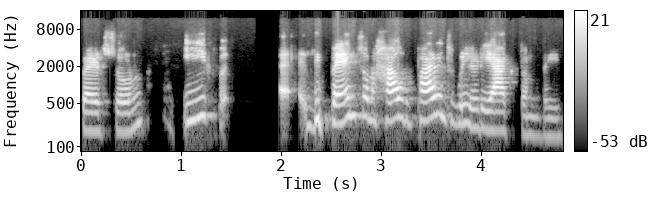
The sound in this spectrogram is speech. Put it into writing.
person if uh, depends on how the parents will react on this.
